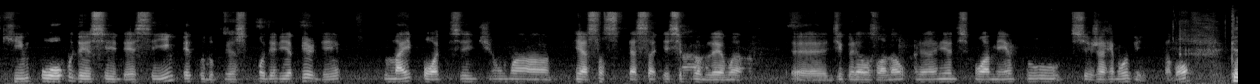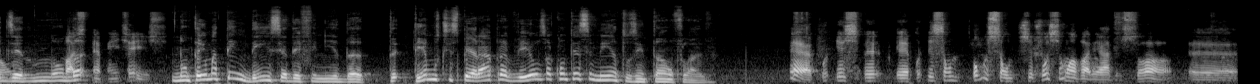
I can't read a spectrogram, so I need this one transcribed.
que um pouco desse, desse ímpeto do preço poderia perder na hipótese de uma essa, essa, esse problema é, de grãos lá na Ucrânia de escoamento seja removido, tá bom? Quer então, dizer, não basicamente dá, é isso. Não tem uma tendência definida. T temos que esperar para ver os acontecimentos, então, Flávio. É, porque, é, é, porque são, como são, se fosse uma variável só, é,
